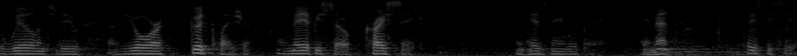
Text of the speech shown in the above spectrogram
to will and to do of your good pleasure. And may it be so for Christ's sake. In his name we pray. Amen. Please be seated.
